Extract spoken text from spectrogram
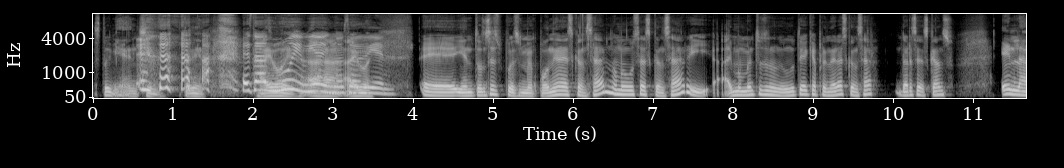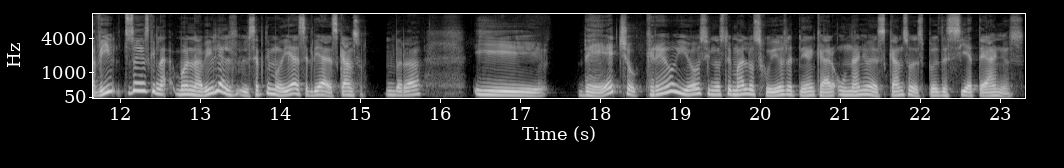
Estoy bien, chino. Estoy bien. Estás Ahí voy, muy bien, ajá, no estás bien. Eh, y entonces pues me pone a descansar, no me gusta descansar y hay momentos donde uno tiene que aprender a descansar, darse descanso. En la Biblia, tú sabes que en la, bueno, en la Biblia el, el séptimo día es el día de descanso, ¿verdad? Y de hecho, creo yo, si no estoy mal, los judíos le tenían que dar un año de descanso después de siete años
